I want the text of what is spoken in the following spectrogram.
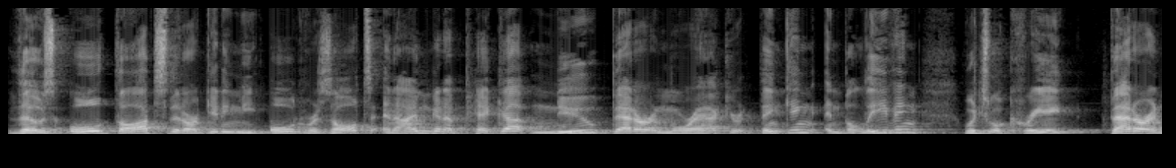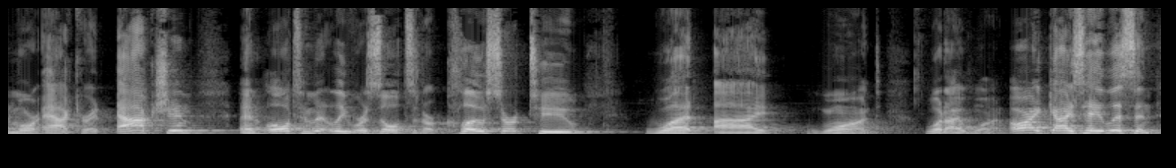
those old thoughts that are getting me old results, and I'm going to pick up new, better, and more accurate thinking and believing, which will create better and more accurate action and ultimately results that are closer to what I want. What I want. All right, guys, hey, listen,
